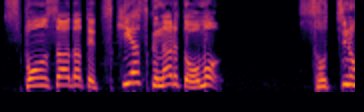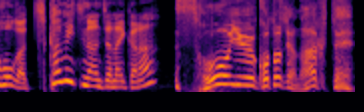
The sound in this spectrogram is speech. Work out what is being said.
スポンサーだってつきやすくなると思う。そっちの方が近道なんじゃないかな？そういうことじゃなくて、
